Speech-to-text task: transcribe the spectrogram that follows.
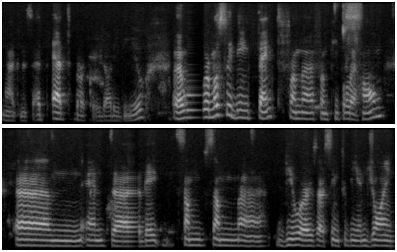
magnes at, at berkeley.edu. Uh, we're mostly being thanked from, uh, from people at home. Um, and uh, they, some, some uh, viewers are seem to be enjoying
